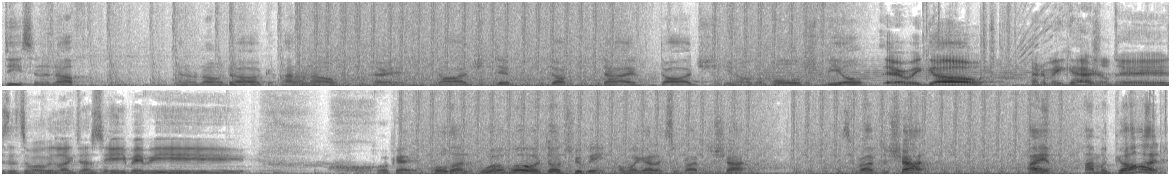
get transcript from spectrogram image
decent enough. I don't know, dog. I don't know. Alright, dodge, dip, duck, dive, dodge, you know, the whole spiel. There we go! Enemy casualties! That's what we like to see, baby! Okay, hold on. Whoa, whoa, don't shoot me. Oh my god, I survived the shot. Survived a shot. I am, I'm a god.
